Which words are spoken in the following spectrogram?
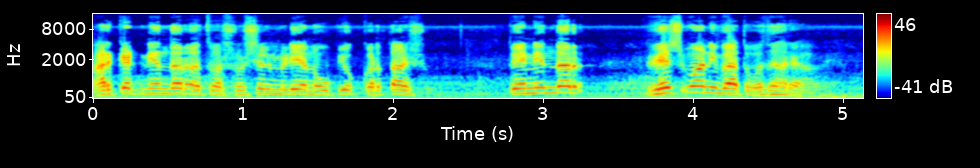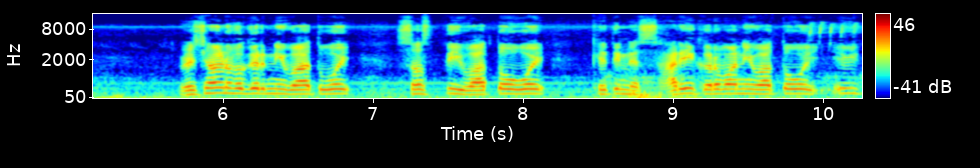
માર્કેટની અંદર અથવા સોશિયલ મીડિયાનો ઉપયોગ કરતા હશો, તો એની અંદર વેચવાની વાત વધારે આવે. વેચાણ વગરની વાત હોય, સસ્તી વાતો હોય, ખેતીને સારી કરવાની વાતો હોય, એવી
